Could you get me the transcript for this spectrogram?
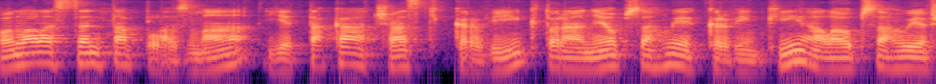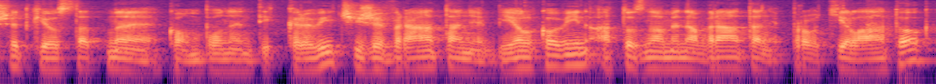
Konvalescentná plazma je taká časť krvi, ktorá neobsahuje krvinky, ale obsahuje všetky ostatné komponenty krvi, čiže vrátane bielkovín a to znamená vrátane protilátok,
